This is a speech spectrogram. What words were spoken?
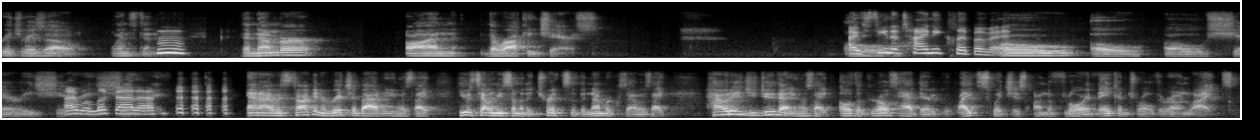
rich rizzo winston Mm. the number on the rocking chairs I've oh. seen a Oh, tiny clip of it. oh oh oh sherry sherry I will look that up. And I was talking to Rich about it. And he was like, he was telling me some of the tricks of the number because I was like, how did you do that? And he was like, oh, the girls had their light switches on the floor. They control their own lights.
